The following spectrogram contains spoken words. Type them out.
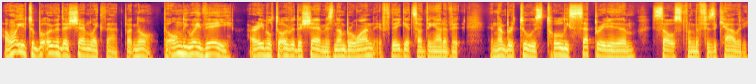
I want you to be over the Hashem like that. But no, the only way they are able to over the Shem is number one, if they get something out of it. And number two is totally separating themselves from the physicality,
